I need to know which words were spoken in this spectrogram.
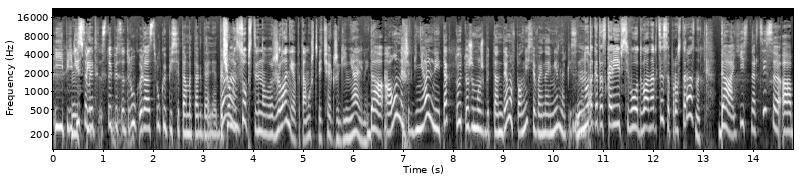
И переписывает спит. 100-500 рук, раз рукописи там и так далее. да? Причем из собственного желания, потому что ведь человек же гениальный. Да, а он, значит, гениальный, и так то и тоже может быть тандема, вполне себе «Война и мир» написано. Ну да? так это, скорее всего, два нарцисса просто разных. Да, есть нарциссы, а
